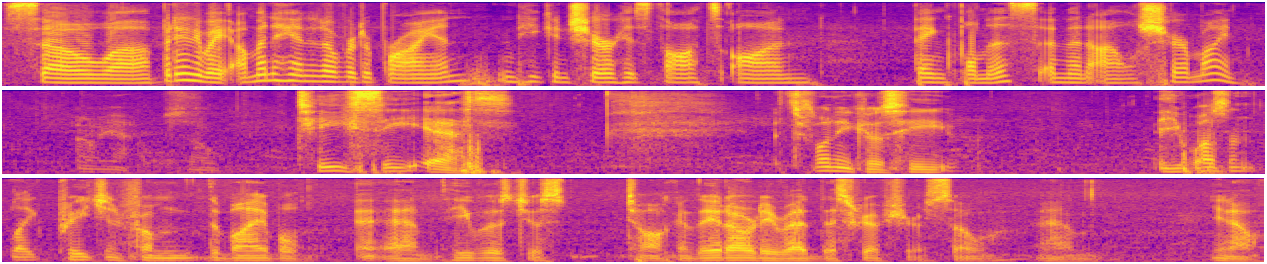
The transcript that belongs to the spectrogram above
So, uh, but anyway, I'm going to hand it over to Brian, and he can share his thoughts on thankfulness, and then I'll share mine. Oh yeah. So TCS. It's funny because he he wasn't like preaching from the Bible. Um, he was just talking. They'd already read the scripture, so um, you know,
